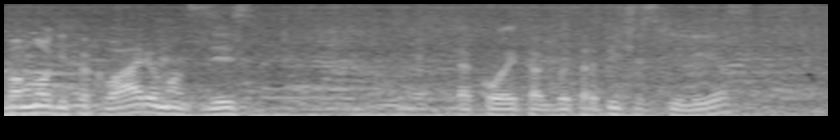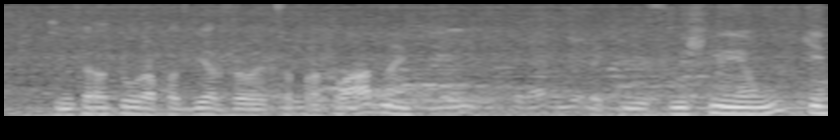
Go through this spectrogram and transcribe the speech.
И во многих аквариумах, здесь такой как бы тропический лес. Температура поддерживается прохладной. Такие смешные утки.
